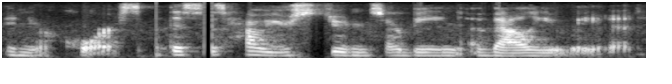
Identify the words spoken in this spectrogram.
in your course. But this is how your students are being evaluated.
